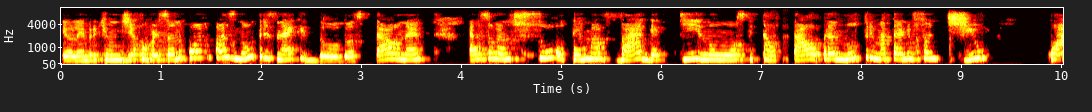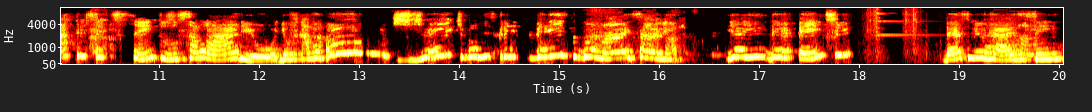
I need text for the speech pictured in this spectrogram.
eu lembro que um dia conversando com, com as Nutris, né, que do, do hospital, né, elas falaram, Sul, tem uma vaga aqui num hospital tal para Nutri Materno Infantil. 4,700 o salário. E eu ficava, oh, gente, vou me inscrever e tudo mais, sabe? E aí, de repente, 10 mil reais, assim,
